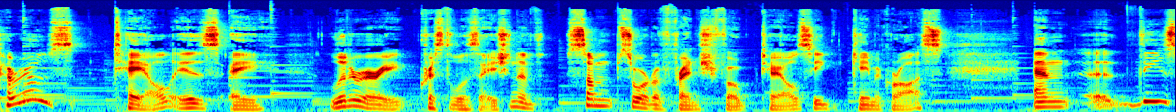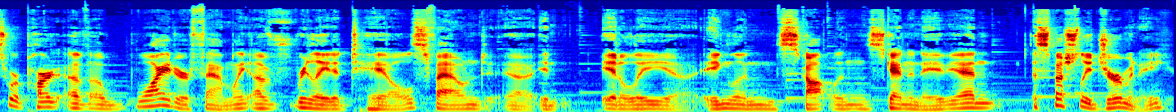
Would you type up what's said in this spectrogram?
Perrault's tale is a literary crystallization of some sort of French folk tales he came across. And uh, these were part of a wider family of related tales found uh, in Italy, uh, England, Scotland, Scandinavia, and especially Germany,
